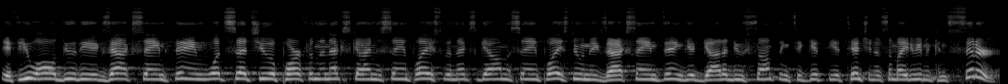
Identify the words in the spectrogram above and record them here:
If you all do the exact same thing, what sets you apart from the next guy in the same place, the next gal in the same place doing the exact same thing? You got to do something to get the attention of somebody to even consider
